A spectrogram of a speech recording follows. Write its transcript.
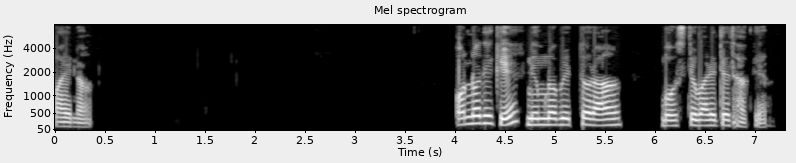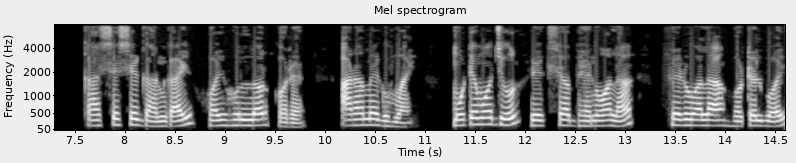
পায় না। অন্যদিকে নিম্নবিত্তরা বসতে বাড়িতে থাকে। কাজ শেষে গান গায় হয় হুল্লোড় করে, আরামে ঘুমায়। মোটে মজুর রিক্সা, ভ্যানওয়ালা, ফেরওয়ালা, হোটেল বয়,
